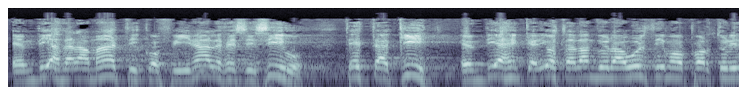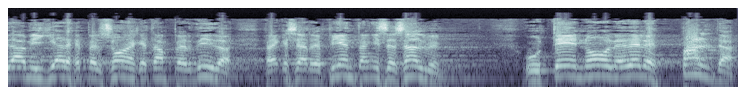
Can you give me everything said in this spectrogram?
en días dramáticos, finales, decisivos. Usted está aquí en días en que Dios está dando una última oportunidad a millares de personas que están perdidas para que se arrepientan y se salven. Usted no le dé la espalda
